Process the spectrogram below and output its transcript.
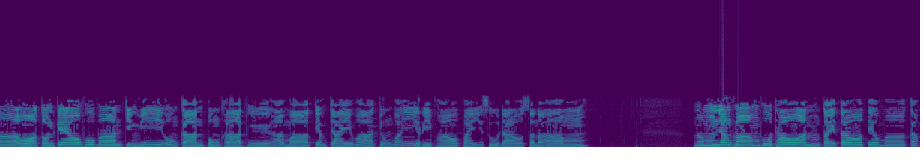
ตาออตนแก้วผู้บ้านจริงมีองค์การปงขาดคืออามาเตรียมใจว่าจุงไว้รีเผาไปสู่ดาวสนามนำอย่างพรามผู้เทาอันไต่เต้าเตียวมากับ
